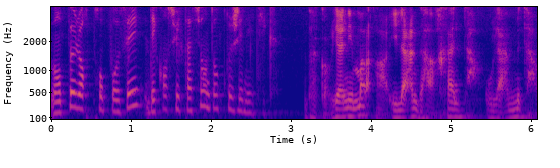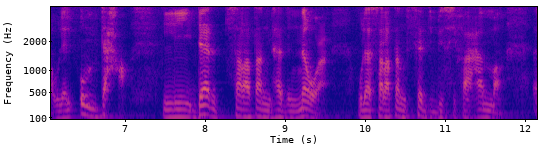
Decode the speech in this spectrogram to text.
on peut leur proposer des consultations d'oncogénétique. D'accord. يعني مرأة إلى عندها خالتها ولا عمتها ولا الأم تاعها اللي دارت سرطان من هذا النوع ولا سرطان الثدي بصفة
